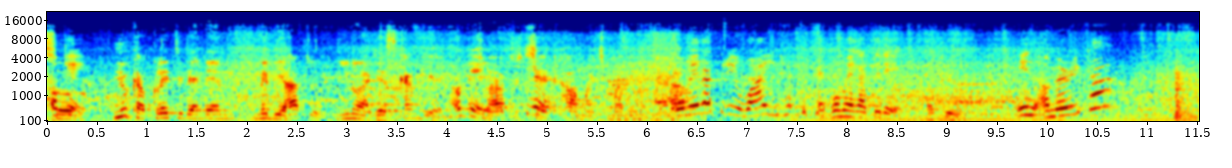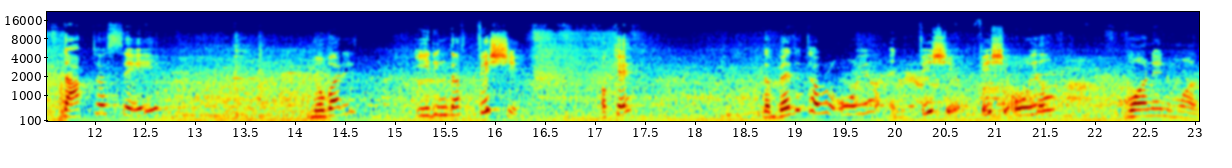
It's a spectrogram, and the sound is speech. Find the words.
So okay. You calculate it and then maybe I have to, you know, I just come here. Okay, So I have to check how much money I have. Omega 3, why you have to take omega 3? Okay. In America, doctors say nobody eating the fish. Okay? The vegetable oil and fish, fish oil, one and one.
